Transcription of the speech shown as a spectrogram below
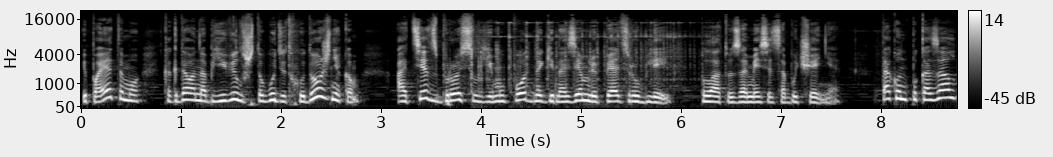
и поэтому, когда он объявил, что будет художником, отец бросил ему под ноги на землю 5 рублей, плату за месяц обучения. Так он показал,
